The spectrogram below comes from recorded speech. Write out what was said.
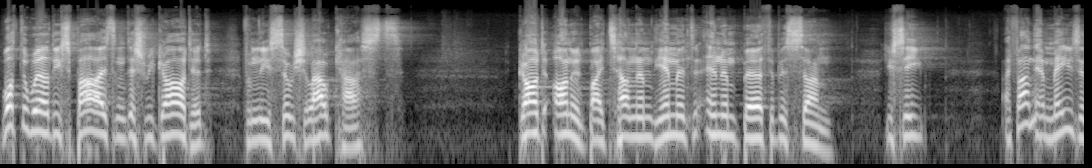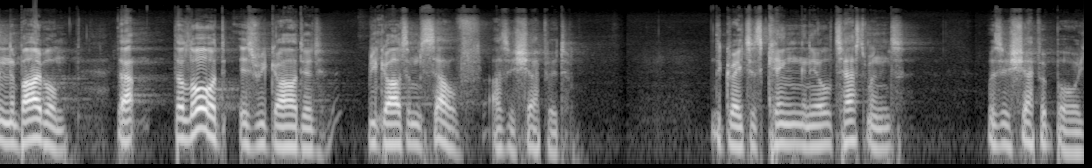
What the world despised and disregarded from these social outcasts, God honored by telling them the imminent birth of his son. You see, I find it amazing in the Bible that the Lord is regarded, regards himself as a shepherd. The greatest king in the Old Testament was a shepherd boy.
